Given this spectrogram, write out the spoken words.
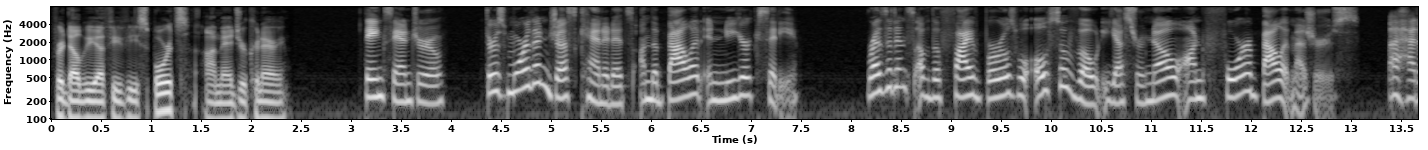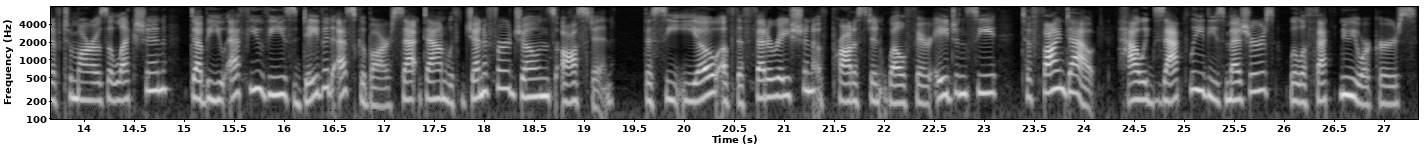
For WFUV Sports, I'm Andrew Craneri. Thanks, Andrew. There's more than just candidates on the ballot in New York City. Residents of the five boroughs will also vote yes or no on four ballot measures. Ahead of tomorrow's election, WFUV's David Escobar sat down with Jennifer Jones Austin, the CEO of the Federation of Protestant Welfare Agency, to find out how exactly these measures will affect New Yorkers.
